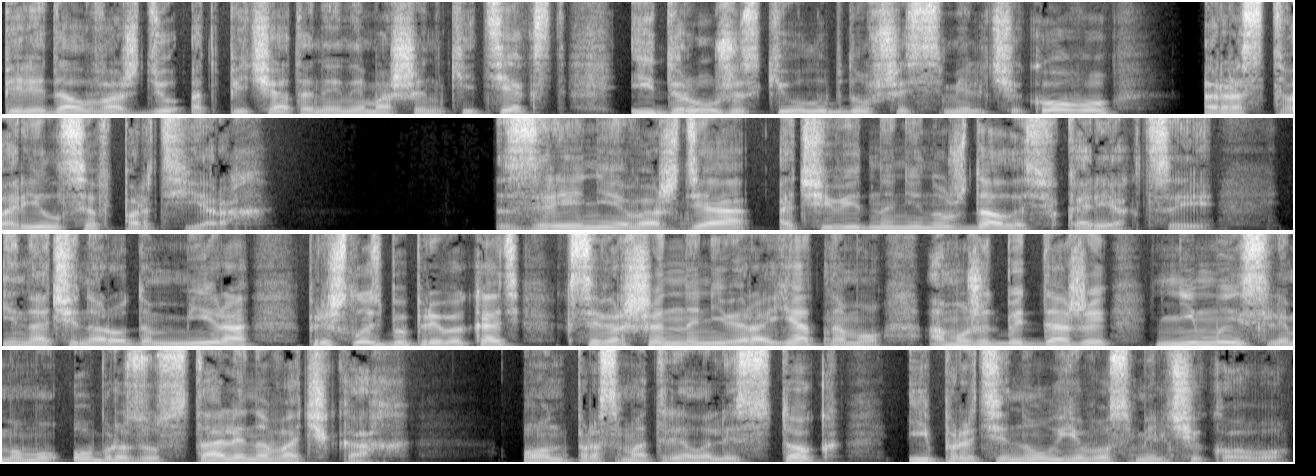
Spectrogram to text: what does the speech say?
передал вождю отпечатанный на машинке текст и, дружески улыбнувшись Смельчакову, растворился в портьерах. Зрение вождя, очевидно, не нуждалось в коррекции, иначе народам мира пришлось бы привыкать к совершенно невероятному, а может быть даже немыслимому образу Сталина в очках. Он просмотрел листок и протянул его Смельчакову.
